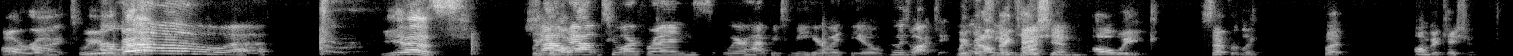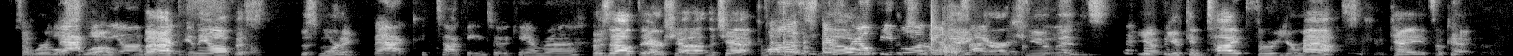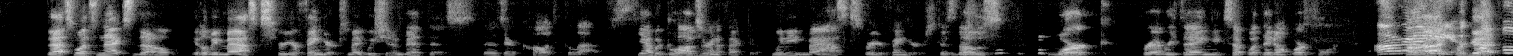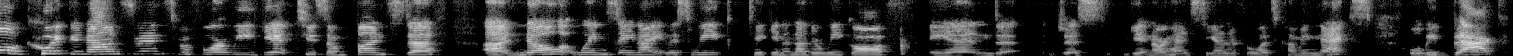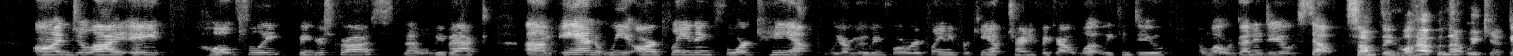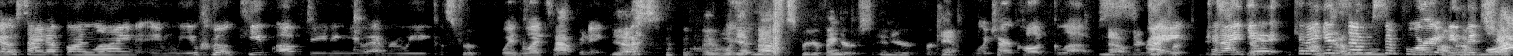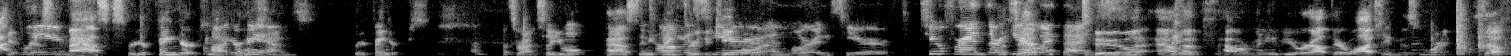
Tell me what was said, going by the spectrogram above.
All right, we are back. Yes, We've Shout out to our friends. We're happy to be here with you. Who's watching? we've been Let's on vacation all week, separately, but on vacation. So And we're a little back slow. office. Back in the office this morning. Back talking to a camera. Who's out there? Shout out in the chat. Come Tell on, let us us if there's know real people on the other side There are humans. you know, you can type through your mask. Okay, it's okay. That's what's next, though. It'll be masks for your fingers. Maybe we should invent this. Those are called gloves. Yeah, but gloves are ineffective. We need masks for your fingers because those work for everything except what they don't work for. All right, All right, we're a good. couple quick announcements before we get to some fun stuff. Uh, no Wednesday night this week, taking another week off and just getting our heads together for what's coming next. We'll be back on July 8th, hopefully, fingers crossed that we'll be back. Um, and we are planning for camp. We are moving forward, planning for camp, trying to figure out what we can do and what we're going to do. So Something will happen that weekend. go sign up online and we will keep updating you every week That's true. with what's happening, Yes. Maybe we'll get masks for your fingers in your for camp. which are called gloves. No, they're right? different. Can It's I get different. can I I'm get some move- support I'm in the chat, please? this. Masks for your fingers, not your hands. For your fingers. That's right. So you won't pass anything Thomas through the here keyboard. and Lauren's here. Two friends are That's here it. with us. Two out of however many of you are out there watching this morning. So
